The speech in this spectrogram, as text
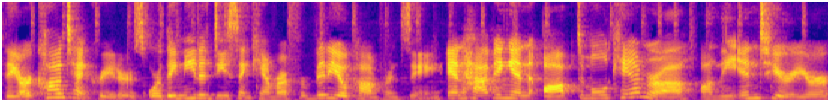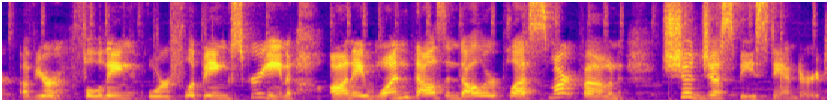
They are content creators or they need a decent camera for video conferencing. And having an optimal camera on the interior of your folding or flipping screen on a $1,000 plus smartphone should just be standard.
